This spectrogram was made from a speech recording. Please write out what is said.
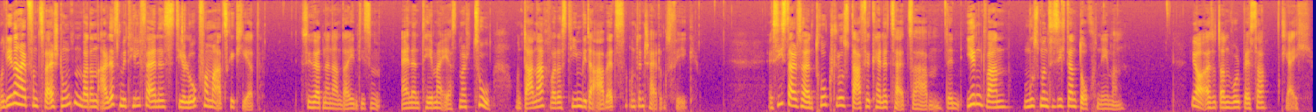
Und innerhalb von zwei Stunden war dann alles mit Hilfe eines Dialogformats geklärt. Sie hörten einander in diesem einen Thema erstmal zu und danach war das Team wieder arbeits- und entscheidungsfähig. Es ist also ein Trugschluss, dafür keine Zeit zu haben, denn irgendwann muss man sie sich dann doch nehmen. Ja, also dann wohl besser gleich.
